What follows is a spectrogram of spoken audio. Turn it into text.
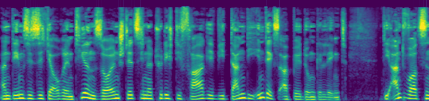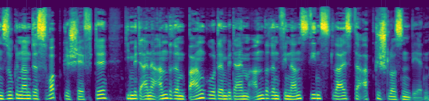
an dem sie sich ja orientieren sollen, stellt sich natürlich die Frage, wie dann die Indexabbildung gelingt. Die Antwort sind sogenannte Swap-Geschäfte, die mit einer anderen Bank oder mit einem anderen Finanzdienstleister abgeschlossen werden.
